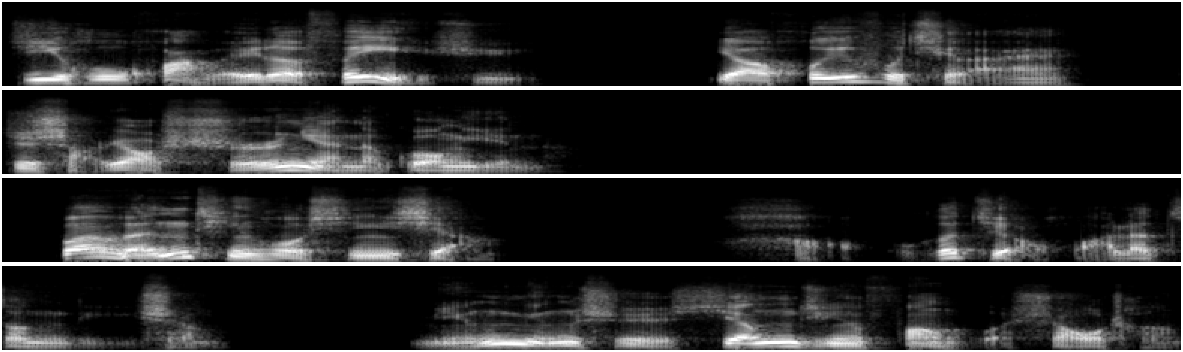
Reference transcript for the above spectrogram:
几乎化为了废墟。要恢复起来，至少要十年的光阴呢。关文听后心想：好个狡猾的曾迪生！明明是湘军放火烧城，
